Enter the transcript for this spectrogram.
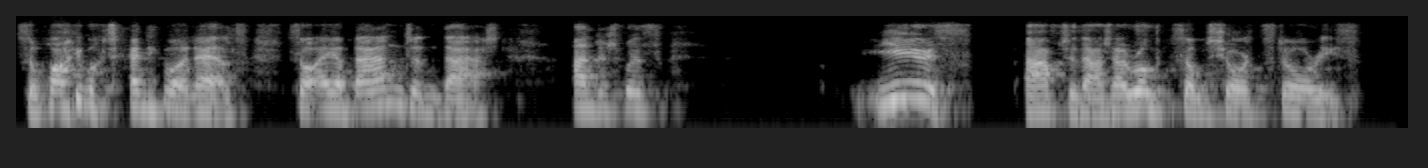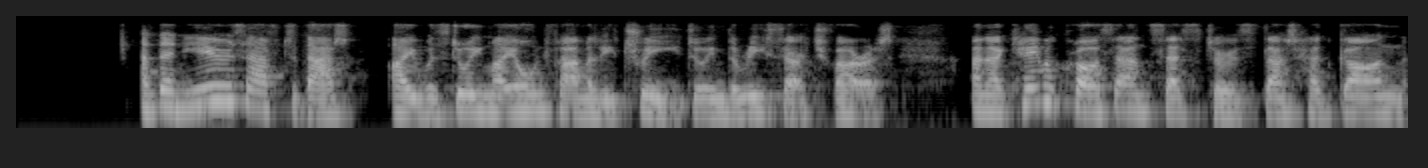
So why would anyone else? So I abandoned that. And it was years after that, I wrote some short stories. And then years after that, I was doing my own family tree, doing the research for it. And I came across ancestors that had gone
